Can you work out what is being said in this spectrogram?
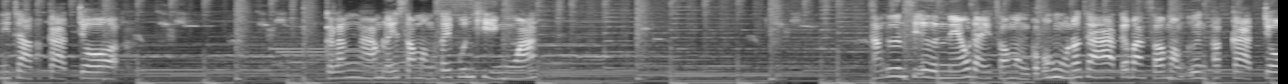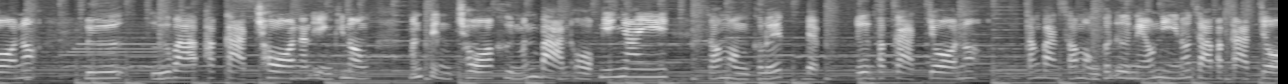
นี่จ้าผักกาดจอกำลังงามเลยสาวหม่องใส่ปุ้นขี่งัวทางอื่นสิเอิญแนวใดสอหม่องก็บ่ฮู้เนาะจ้าแต่บ้านสอหม่องเอิญผักกาดจอเนาะหรือหรือว่าผักกาดชอนั่นเองพี่น้อง มันเป็นชอขึ้นมันบานออกใหญ่ๆสอหม่องก็เลยแบบเอิญผักกาดจอเนาะทั้งบ้านสอหม่องเพิ่นเอิญแนวนี้เนาะจ้าผักกาดจอ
